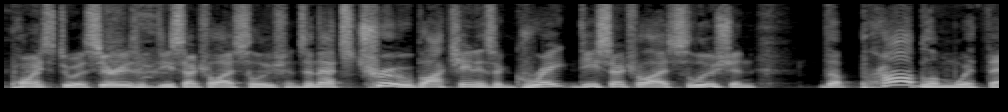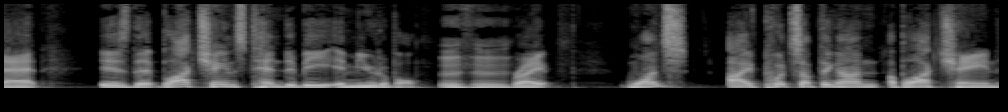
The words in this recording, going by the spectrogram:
points to a series of decentralized solutions. And that's true. Blockchain is a great decentralized solution. The problem with that is that blockchains tend to be immutable, right? Once I've put something on a blockchain,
